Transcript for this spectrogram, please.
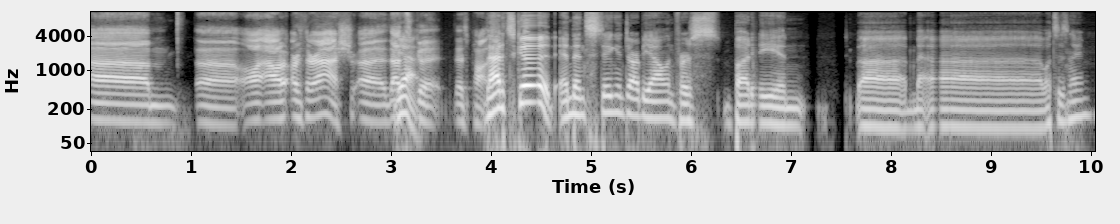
um, uh, Arthur Ashe. Uh, that's Yeah. good. That's positive. That's good. And then Sting and Darby Allin versus Buddy and uh, uh what's his name?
